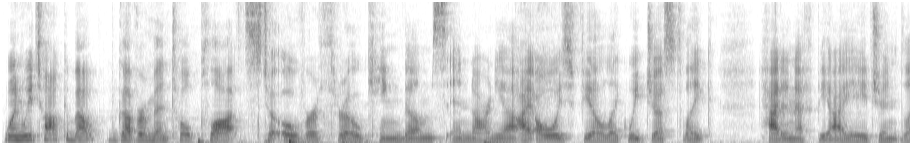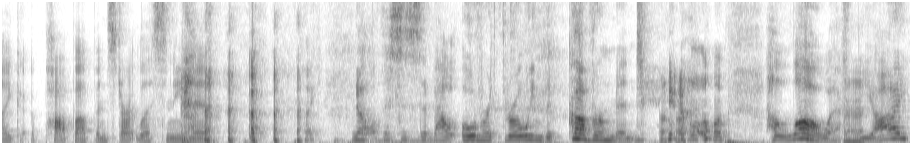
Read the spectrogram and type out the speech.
When we talk about governmental plots to overthrow kingdoms in Narnia, I always feel like we just like had an FBI agent like pop up and start listening in. no, this is about overthrowing the government. You know? Hello, FBI.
